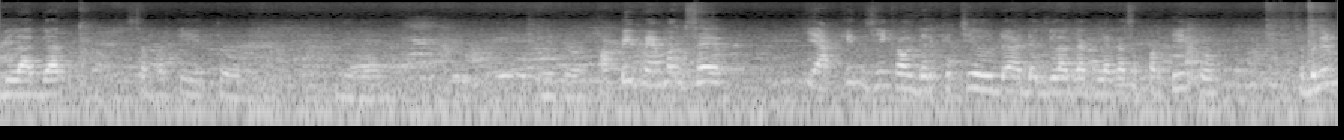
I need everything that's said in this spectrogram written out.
gelagat seperti itu gitu. Gitu. tapi memang saya yakin sih kalau dari kecil udah ada gelagat-gelagat seperti itu sebenarnya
